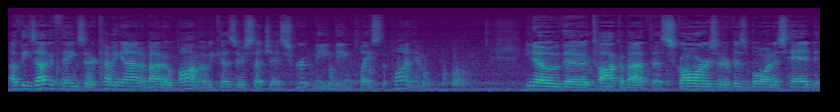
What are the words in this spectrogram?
of these other things that are coming out about Obama because there's such a scrutiny being placed upon him. You know, the talk about the scars that are visible on his head,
